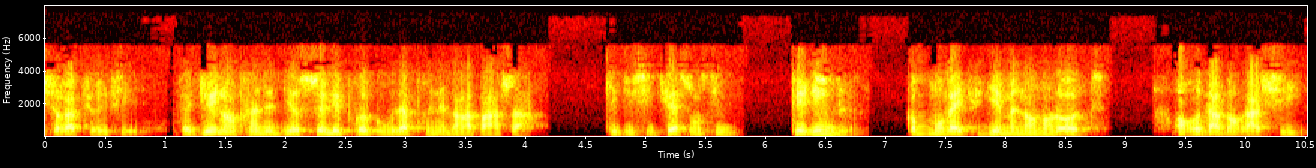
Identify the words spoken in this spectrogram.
sera purifié. Dieu est en train de dire, ce lépreux que vous apprenez dans la paracha, qui est une situation si terrible, comme on va étudier maintenant dans le Hôte, en regardant Rashi,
